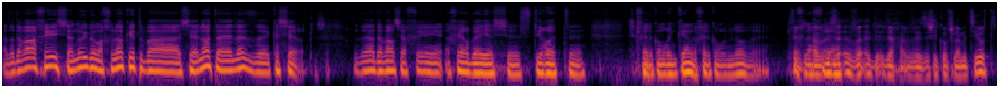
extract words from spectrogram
אז הדבר הכי שנוי במחלוקת בשאלות האלה זה כשר. זה הדבר שהכי הכי הרבה יש אה, סתירות, אה, שחלק אומרים כן וחלק אומרים לא, וצריך כן, להכריע. אגב, וזה שיקוף של המציאות,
